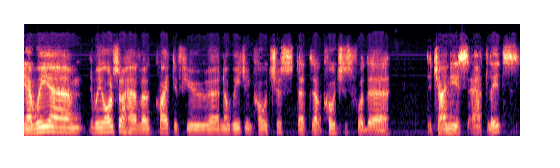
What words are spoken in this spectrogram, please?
Yeah, we um, we also have uh, quite a few uh, Norwegian coaches that are coaches for the the Chinese athletes.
